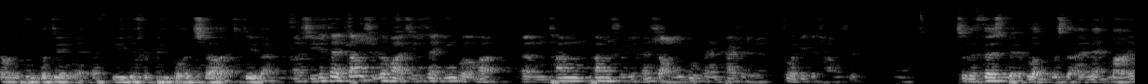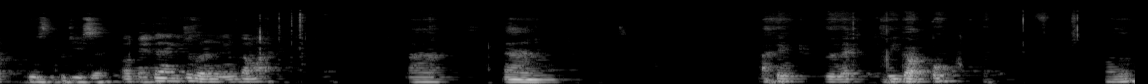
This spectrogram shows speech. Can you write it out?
only people doing it. A few different people had started to do that. 呃，其实，在当时的话，其实，在英国的话，嗯，他们他们属于很少的一部分人开始做这个尝试。So the first bit of luck was that I met Mike, who's the producer. OK，在那个制作人的名字叫 Mike。Uh, um, I think the next we got. Oh, hello.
